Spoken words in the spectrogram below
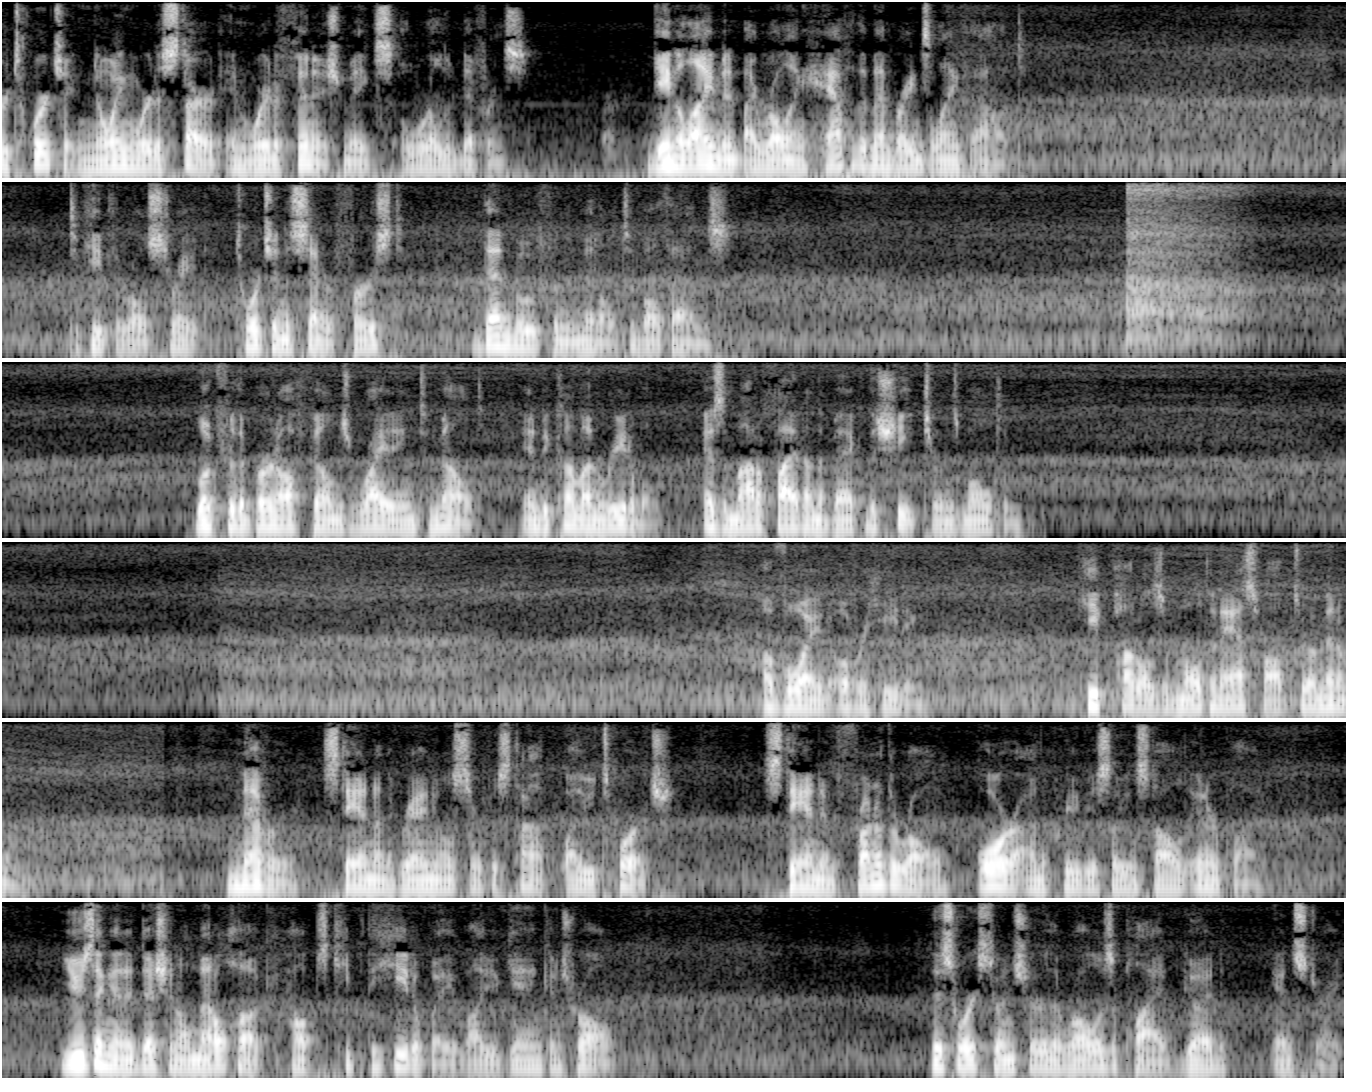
For torching, knowing where to start and where to finish makes a world of difference. Gain alignment by rolling half of the membrane's length out to keep the roll straight. Torch in the center first, then move from the middle to both ends. Look for the burn-off film's writing to melt and become unreadable, as the modified on the back of the sheet turns molten. Avoid overheating. Keep puddles of molten asphalt to a minimum. Never stand on the granule surface top while you torch. Stand in front of the roll or on the previously installed inner ply. Using an additional metal hook helps keep the heat away while you gain control. This works to ensure the roll is applied good and straight.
